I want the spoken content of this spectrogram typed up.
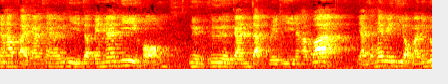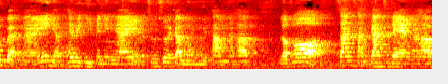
นะครับ ฝ่ายการแสดงและเวทีจะเป็นหน้าที่ของ หนึ่งคือการจัดเวทีนะครับว่าอยากจะให้เวทีออกมาในรูปแบบไหน อยากให้เวทีเป็นยังไงมาช่วยช่วยๆกันลงมือทำนะครับ แล้วก็สร้างสรรค์การแสดงนะครับ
